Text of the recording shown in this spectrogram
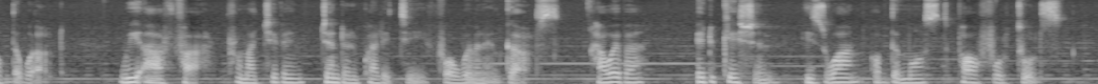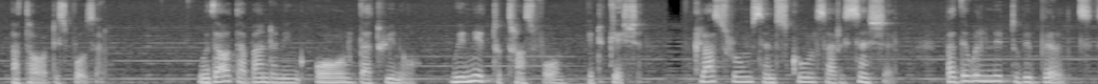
of the world. We are far from achieving gender equality for women and girls. However, education is one of the most powerful tools at our disposal. Without abandoning all that we know, we need to transform education. Classrooms and schools are essential, but they will need to be built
